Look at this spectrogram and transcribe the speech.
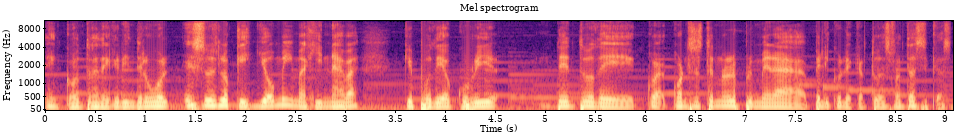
en contra de Grindelwald. Eso es lo que yo me imaginaba que podía ocurrir dentro de cuando se estrenó la primera película de Carturas Fantásticas.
